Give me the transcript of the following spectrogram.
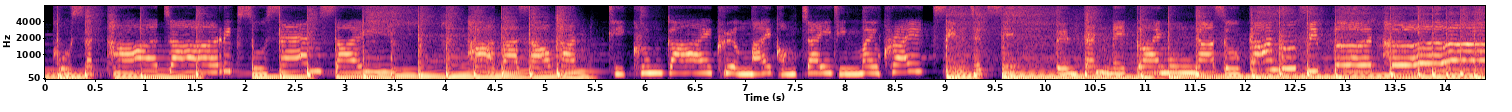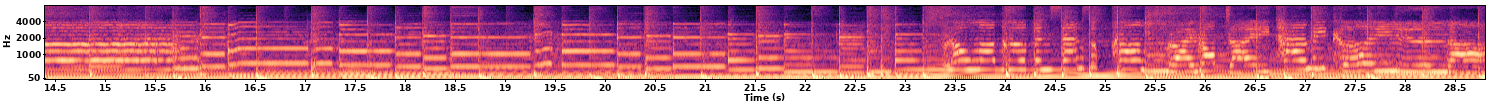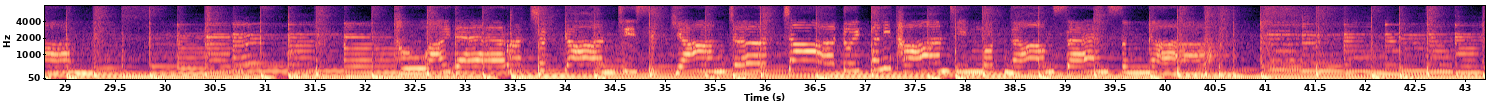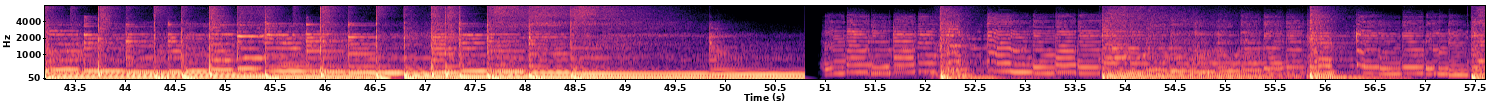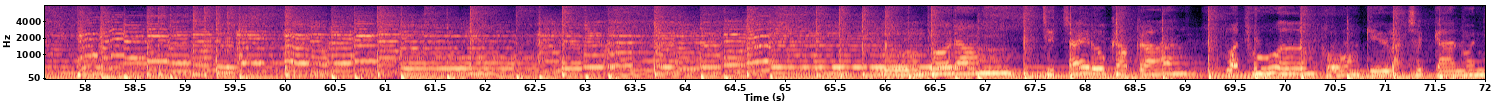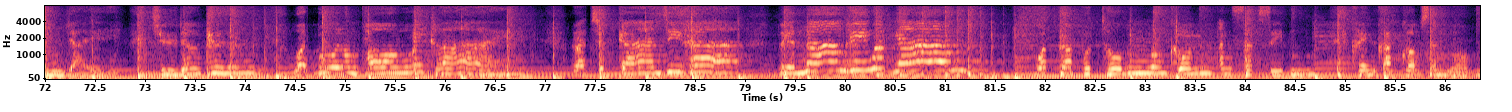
ผู้ศรัทธาจาริกสู่แสนใสผ้าตาสาวพัดที่คลุมกายเครื่องหมายของใจที่ไม่ใครสิบเจ็ดสิบตื่นเต้นในกลายมุ่งหน้าสู่การรู้ที่เกลางวัดหัวลำโพงกี่รัชกาลวันยิ่งใหญ่ ชื่อเดิมคือ วัดบัวลำพองไม่คลาย รัชกาลที่ห้าเปลี่ยนน้ำให้งดงาม วัดพระพุทธมงคลอันศักดิ์สิทธิ์เคร่งครัดความสงบ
